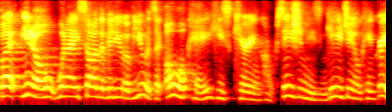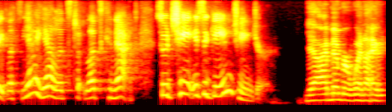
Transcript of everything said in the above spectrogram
But you know, when I saw the video of you, it's like, oh, okay, he's carrying a conversation, he's engaging. Okay, great. Let's, yeah, yeah, let's t- let's connect. So it's a game changer. Yeah, I remember when I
